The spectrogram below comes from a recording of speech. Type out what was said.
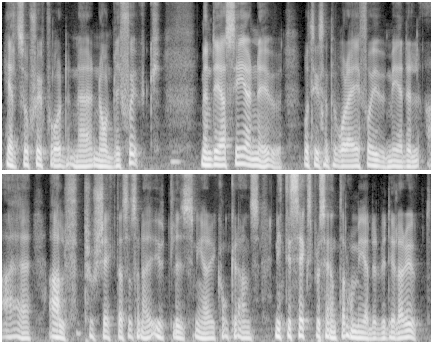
hälso och sjukvård när någon blir sjuk. Mm. Men det jag ser nu, och till exempel våra FoU-medel, äh, ALF-projekt, alltså sådana här utlysningar i konkurrens. 96% av de medel vi delar ut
